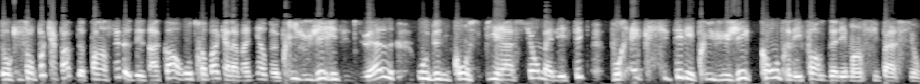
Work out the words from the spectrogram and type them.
Donc, ils sont pas capables de penser le désaccord autrement qu'à la manière d'un préjugé résiduel ou d'une conspiration maléfique pour exciter les préjugés contre les forces de l'émancipation.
